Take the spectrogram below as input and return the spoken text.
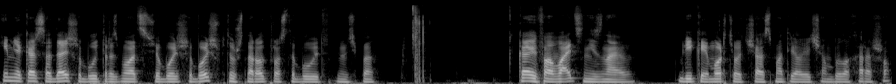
и мне кажется, дальше будет размываться все больше и больше, потому что народ просто будет, ну, типа, кайфовать, не знаю, Рика и Морти вот сейчас смотрел, и чем было хорошо.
